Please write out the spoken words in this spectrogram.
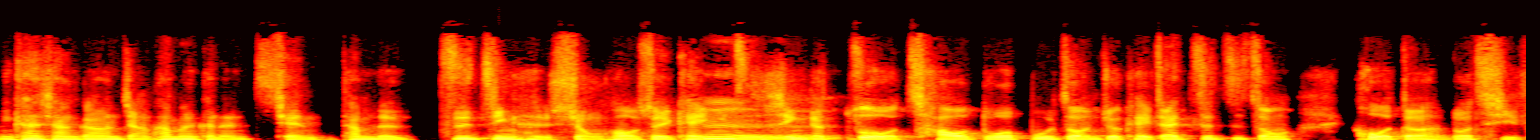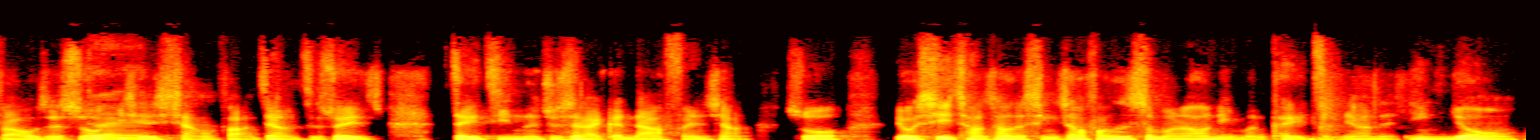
你看像刚刚讲，他们可能钱他们的资金很雄厚，所以可以一次性的做超多步骤，你就可以在资之中获得很多启发，或者说一些想法这样子，所以。这一集呢，就是来跟大家分享说游戏场上的行销方式什么，然后你们可以怎么样的应用。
